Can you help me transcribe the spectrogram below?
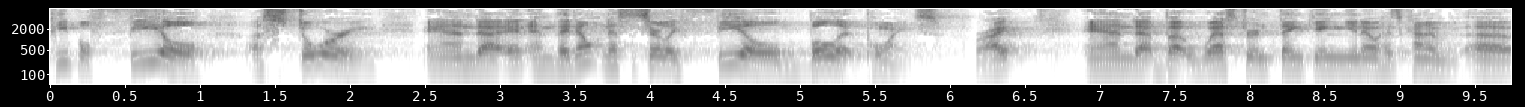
People feel a story. And, uh, and, and they don't necessarily feel bullet points, right? And, uh, but Western thinking, you know, has kind of, uh,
